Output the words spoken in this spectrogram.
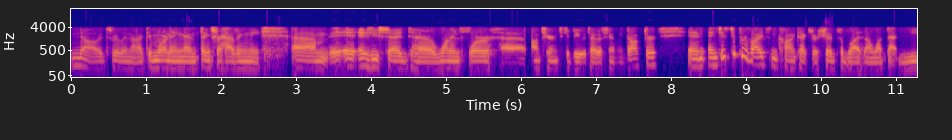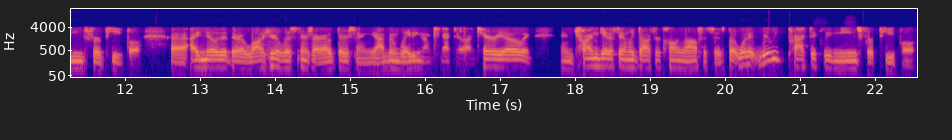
No, it's really not. Good morning, and thanks for having me. Um, as you said, uh, one in four uh, Ontarians could be without a family doctor, and and just to provide some context or shed some light on what that means for people, uh, I know that there are a lot of your listeners are out there saying, "Yeah, I've been waiting on Connected Ontario and." And trying to get a family doctor calling offices. But what it really practically means for people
